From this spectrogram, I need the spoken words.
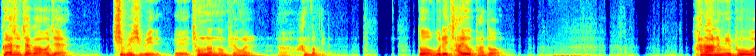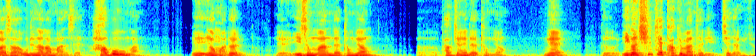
그래서 제가 어제 12.12 정론 논평을 어, 한 겁니다. 또 우리 자유파도 하나님이 보호하사 우리나라 만세 하보우만 영화를 예, 이승만 대통령 어, 박정희 대통령의 그 이건 실제 다큐멘터리 제작이죠.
